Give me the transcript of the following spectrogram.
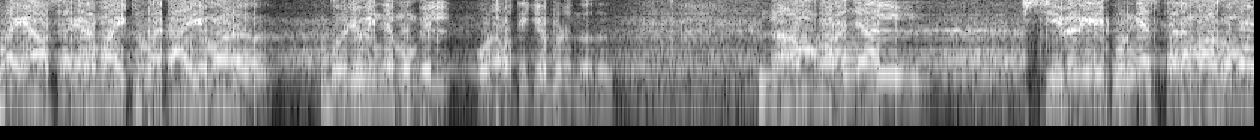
പ്രയാസകരമായിട്ടുള്ള കാര്യമാണ് ഗുരുവിന്റെ മുമ്പിൽ ഉണർത്തിക്കപ്പെടുന്നത്. നാം പറഞ്ഞാൽ ശിവഗിരി പുണ്യസ്ഥലമാകുമോ?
